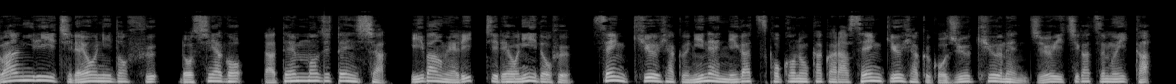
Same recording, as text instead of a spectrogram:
ワン・イリーチ・レオニドフ、ロシア語、ラテン文字転写、イバン・エリッチ・レオニードフ、1902年2月9日から1959年11月6日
